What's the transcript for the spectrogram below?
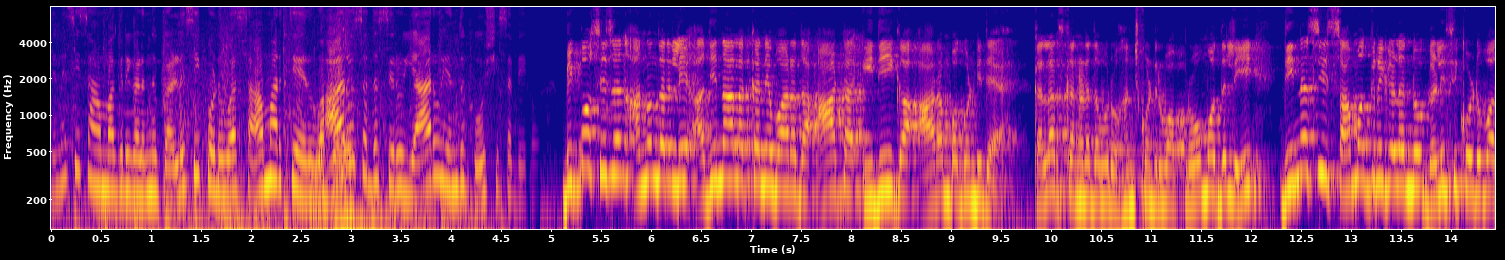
ದಿನಸಿ ಸಾಮಗ್ರಿಗಳನ್ನು ಗಳಿಸಿಕೊಡುವ ಸಾಮರ್ಥ್ಯ ಇರುವ ಆರು ಸದಸ್ಯರು ಯಾರು ಎಂದು ಘೋಷಿಸಬೇಕು. ಬಿಗ್ ಬಾಸ್ ಸೀಸನ್ ಹನ್ನೊಂದರಲ್ಲಿ ಹದಿನಾಲ್ಕನೇ ವಾರದ ಆಟ ಇದೀಗ ಆರಂಭಗೊಂಡಿದೆ. ಕಲರ್ಸ್ ಕನ್ನಡದವರು ಹಂಚಿಕೊಂಡಿರುವ ಪ್ರೋಮೋದಲ್ಲಿ ದಿನಸಿ ಸಾಮಗ್ರಿಗಳನ್ನು ಗಳಿಸಿಕೊಡುವ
